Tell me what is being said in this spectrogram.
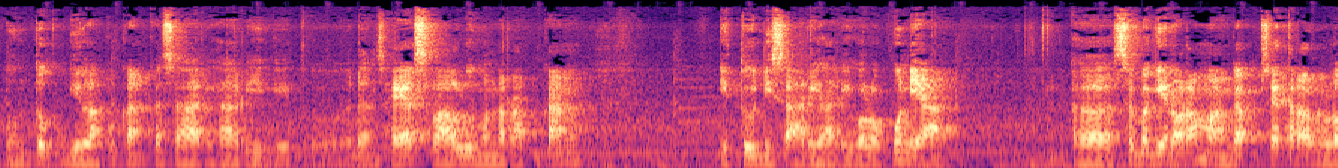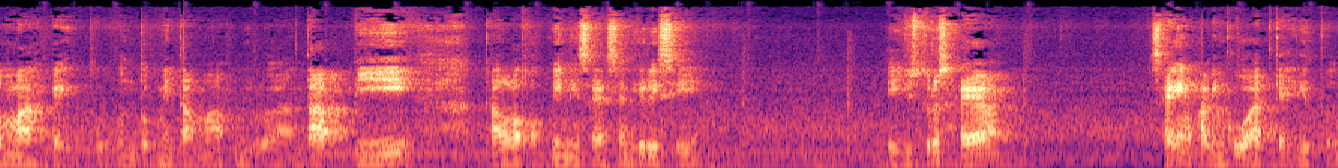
untuk dilakukan ke sehari-hari gitu. Dan saya selalu menerapkan itu di sehari-hari. Walaupun ya e, sebagian orang menganggap saya terlalu lemah kayak gitu untuk minta maaf duluan. Tapi kalau opini saya sendiri sih ya justru saya saya yang paling kuat kayak gitu.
